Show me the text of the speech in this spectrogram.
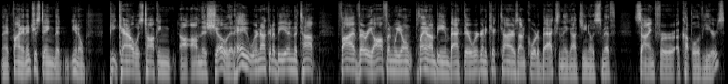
And I find it interesting that, you know, Pete Carroll was talking uh, on this show that, hey, we're not going to be in the top five very often. We don't plan on being back there. We're going to kick tires on quarterbacks. And they got Geno Smith signed for a couple of years.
